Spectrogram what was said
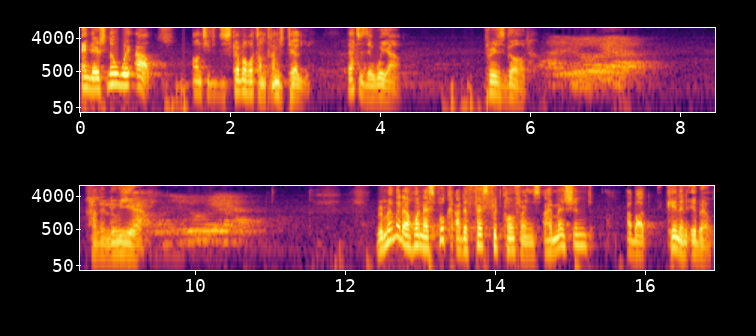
And there's no way out until you discover what I'm trying to tell you. That is the way out. Praise God. Hallelujah. Remember that when I spoke at the first fruit conference, I mentioned about Cain and Abel.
